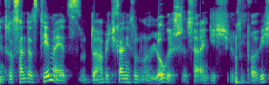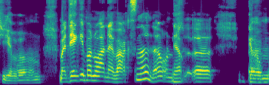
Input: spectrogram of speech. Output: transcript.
interessantes Thema jetzt. Da habe ich gar nicht so logisch, ist ja eigentlich super wichtig, aber man, man denkt immer nur an Erwachsene, ne? Und ja. Äh, genau. ähm,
